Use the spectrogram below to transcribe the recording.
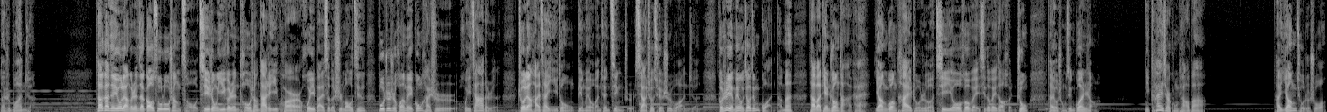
但是不安全。他看见有两个人在高速路上走，其中一个人头上搭着一块灰白色的湿毛巾，不知是环卫工还是回家的人。车辆还在移动，并没有完全静止，下车确实不安全。可是也没有交警管他们。他把天窗打开，阳光太灼热，汽油和尾气的味道很重，他又重新关上了。你开一下空调吧。他央求着说：“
